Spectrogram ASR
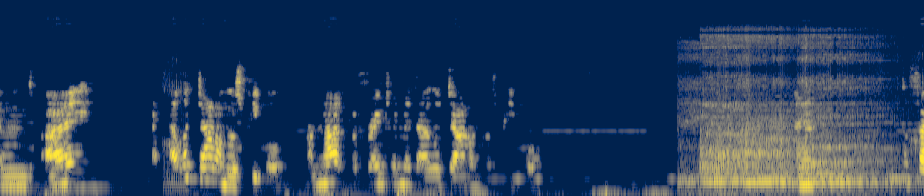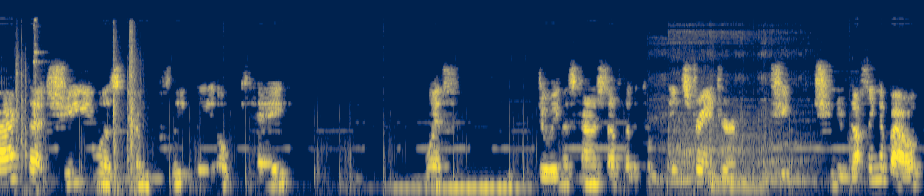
And I I look down on those people. I'm not afraid to admit that I look down on those people. And the fact that she was completely okay with doing this kind of stuff with a complete stranger she she knew nothing about,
